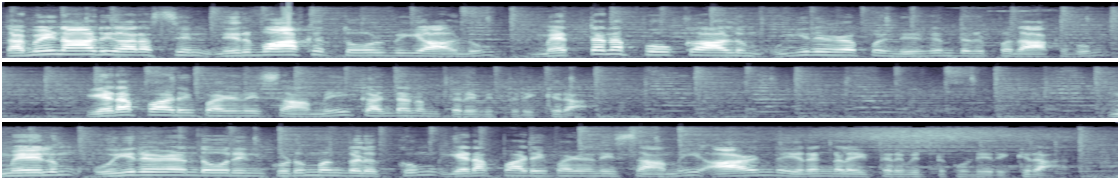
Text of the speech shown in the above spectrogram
தமிழ்நாடு அரசின் நிர்வாக தோல்வியாலும் மெத்தன போக்காலும் உயிரிழப்பு நிகழ்ந்திருப்பதாகவும் எடப்பாடி பழனிசாமி கண்டனம் தெரிவித்திருக்கிறார். மேலும் உயிரிழந்தோரின் குடும்பங்களுக்கும் எடப்பாடி பழனிசாமி ஆழ்ந்த இரங்கலை தெரிவித்துக் கொண்டிருக்கிறார்.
